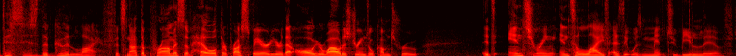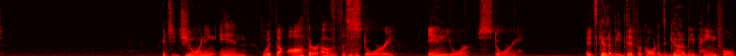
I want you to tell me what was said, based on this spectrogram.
This is the good life. It's not the promise of health or prosperity or that all your wildest dreams will come true. It's entering into life as it was meant to be lived. It's joining in with the author of the story in your story. It's going to be difficult, it's going to be painful.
